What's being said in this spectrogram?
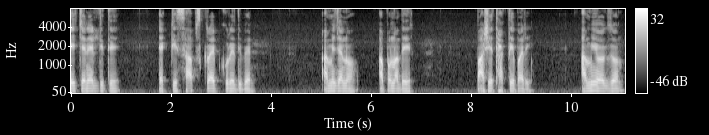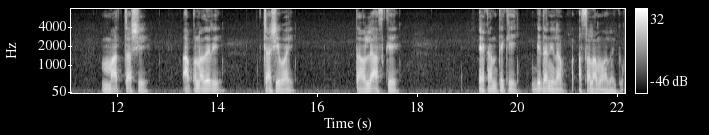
এই চ্যানেলটিতে একটি সাবস্ক্রাইব করে দিবেন। আমি যেন আপনাদের পাশে থাকতে পারি। আমিও একজন মাছ চাষি, আপনাদেরই চাষি ভাই। তাহলে আজকে এখান থেকেই বিদায় নিলাম। আসসালামু আলাইকুম।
